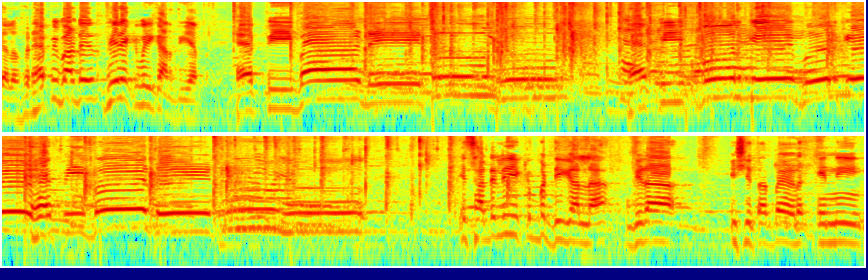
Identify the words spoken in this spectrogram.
ਚਲੋ ਫਿਰ ਹੈਪੀ ਬਰਥਡੇ ਫਿਰ ਇੱਕ ਵਾਰੀ ਕਰਦੀ ਆ। Happy birthday to you happy ਬੋਲ ਕੇ ਬੋਲ ਕੇ ਹੈਪੀ ਬਰਥਡੇ ਟੂ ਯੂ ਇਹ ਸਾਡੇ ਲਈ ਇੱਕ ਵੱਡੀ ਗੱਲ ਆ, ਜਿਹੜਾ ਇਸ਼ਿਤਾ ਭੈਣ ਇੰਨੀ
